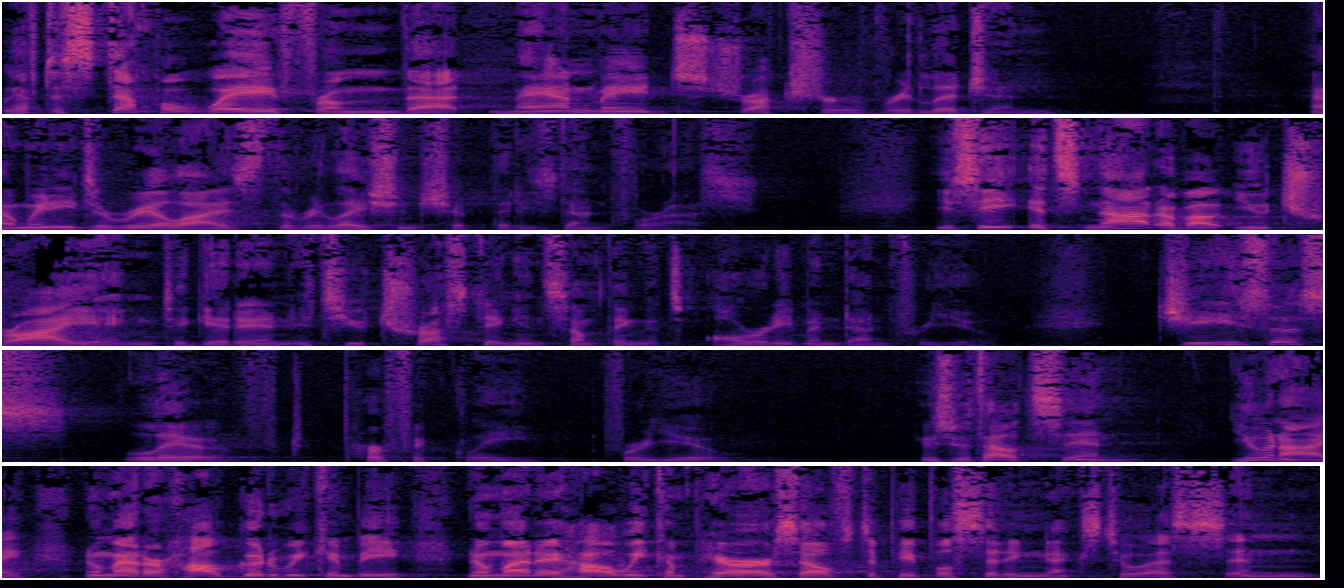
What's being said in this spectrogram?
we have to step away from that man made structure of religion, and we need to realize the relationship that He's done for us. You see, it's not about you trying to get in, it's you trusting in something that's already been done for you. Jesus lived perfectly for you, He was without sin. You and I, no matter how good we can be, no matter how we compare ourselves to people sitting next to us and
